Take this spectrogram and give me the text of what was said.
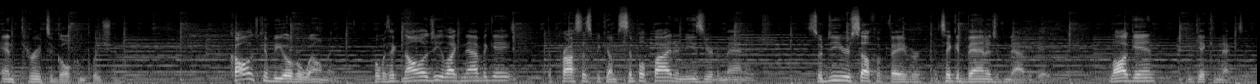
and through to goal completion. College can be overwhelming, but with technology like Navigate, the process becomes simplified and easier to manage. So do yourself a favor and take advantage of Navigate. Log in and get connected.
